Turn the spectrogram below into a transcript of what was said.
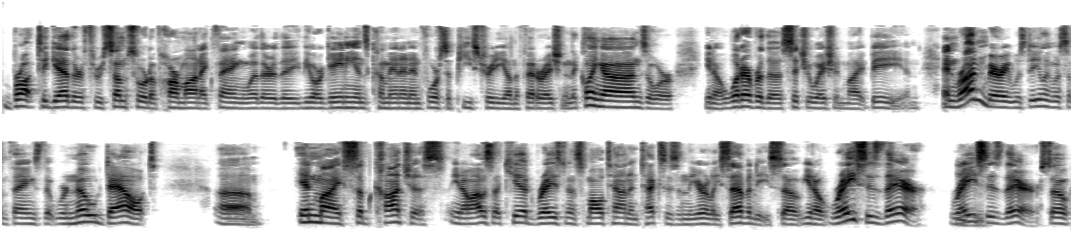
brought together through some sort of harmonic thing, whether the, the Organians come in and enforce a peace treaty on the Federation and the Klingons or, you know, whatever the situation might be. And, and Roddenberry was dealing with some things that were no doubt, um, in my subconscious, you know, I was a kid raised in a small town in Texas in the early 70s. So, you know, race is there. Race mm-hmm. is there. So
